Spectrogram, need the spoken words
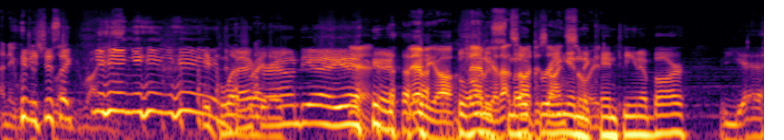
and it would And it's just, just like blend right. in. in the blends right in. background. yeah, yeah, Yeah, there we are. Blowing There we a go. That's our design ring in the cantina bar. Yeah.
